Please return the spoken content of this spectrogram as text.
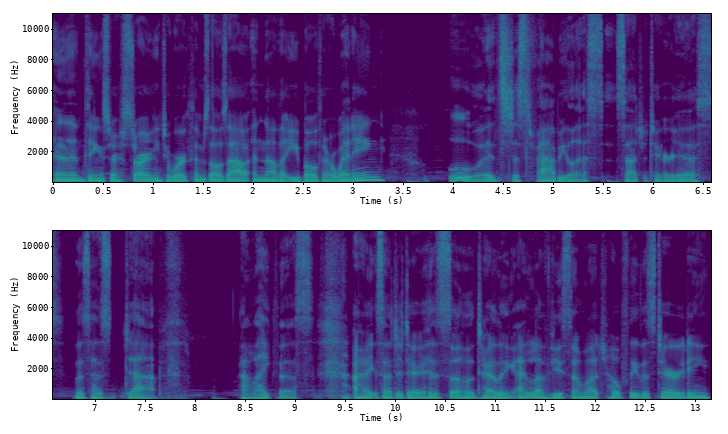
And then things are starting to work themselves out. And now that you both are winning, ooh, it's just fabulous, Sagittarius. This has depth. I like this. All right, Sagittarius. So, darling, I love you so much. Hopefully, this tarot reading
